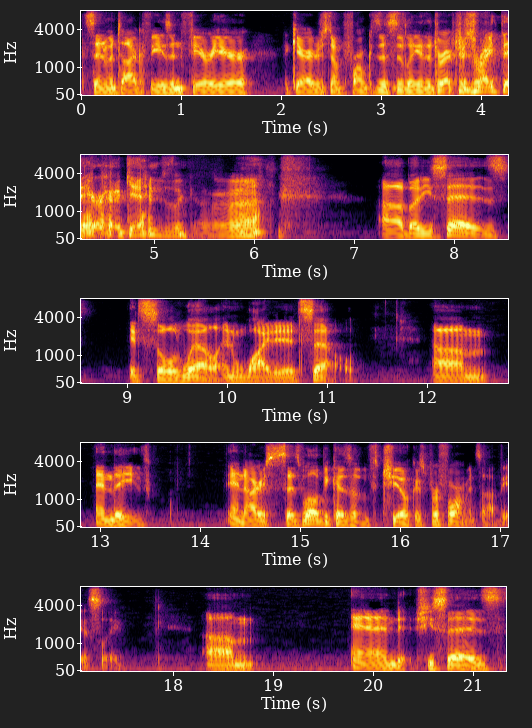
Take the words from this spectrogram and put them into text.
The cinematography is inferior. The characters don't perform consistently. The director's right there again. Just like, uh. But he says it sold well, and why did it sell? Um, and they and Iris says, well, because of Chiyoko's performance, obviously. Um, and she says,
